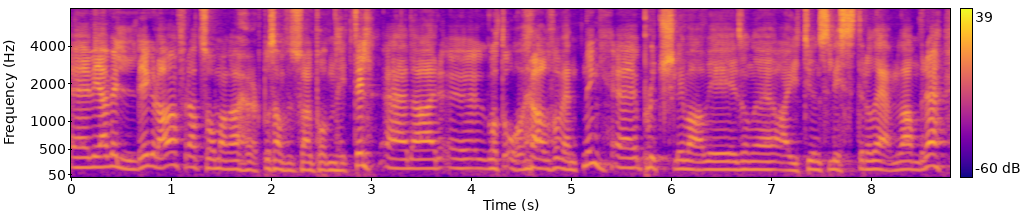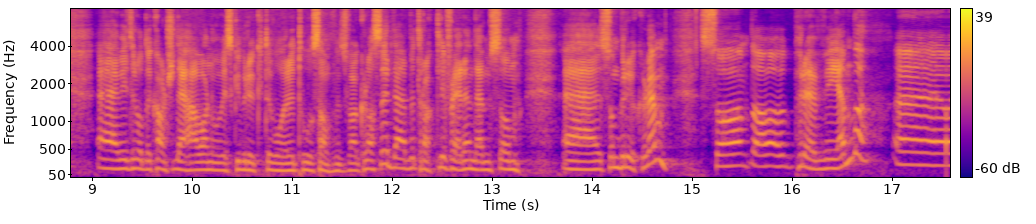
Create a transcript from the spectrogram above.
Eh, Vi er veldig glad for at så mange har hørt på Samfunnsfagpodden hittil. Eh, Det har eh, gått over all forventning. Plutselig var vi i sånne iTunes-lister og det ene med det andre. Vi trodde kanskje det her var noe vi skulle bruke til våre to samfunnsfagklasser. Det er betraktelig flere enn dem som, som bruker dem. Så da prøver vi igjen, da. Eh,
